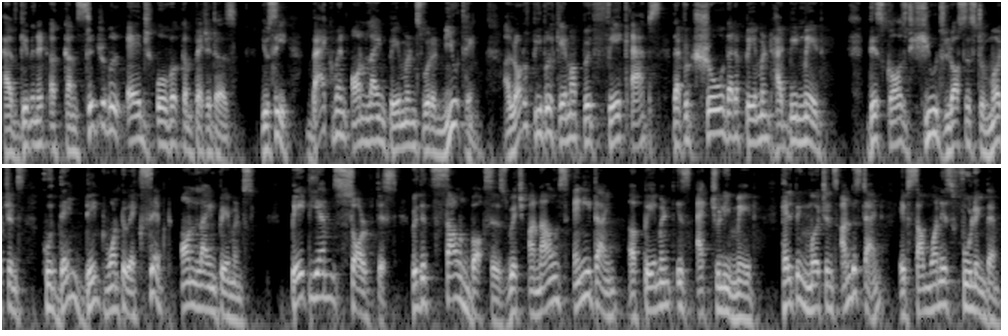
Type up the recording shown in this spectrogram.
have given it a considerable edge over competitors. You see, back when online payments were a new thing, a lot of people came up with fake apps that would show that a payment had been made. This caused huge losses to merchants who then didn't want to accept online payments. Paytm solved this with its sound boxes, which announce anytime a payment is actually made, helping merchants understand if someone is fooling them.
